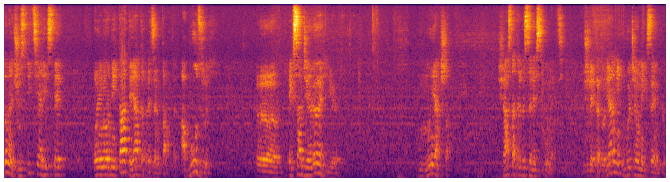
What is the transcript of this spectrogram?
Domnule, justiția este o enormitate, iată, prezentată. Abuzuri, uh, exagerări, Nu e așa. Și asta trebuie să le spuneți. Judecătoria Râmnicu Vâlcea e un exemplu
